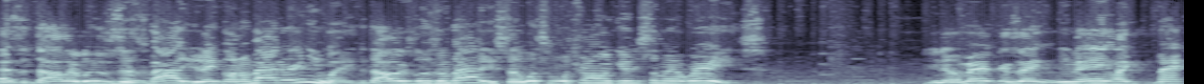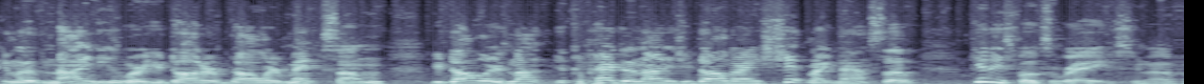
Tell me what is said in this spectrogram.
as the dollar loses its value, it ain't going to matter anyway. The dollar's losing value, so what's, what's wrong with giving somebody a raise? You know, Americans ain't know, ain't like back in the '90s where your dollar dollar meant something. Your dollar is not compared to the '90s. Your dollar ain't shit right now. So, give these folks a raise. You know,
